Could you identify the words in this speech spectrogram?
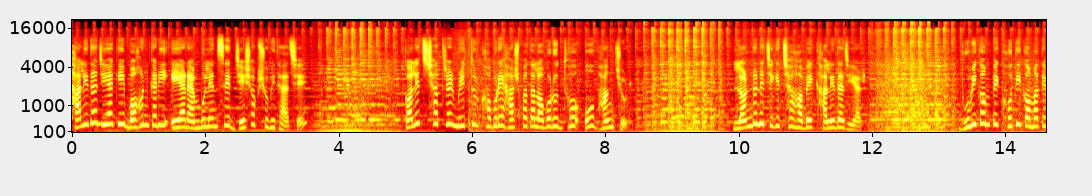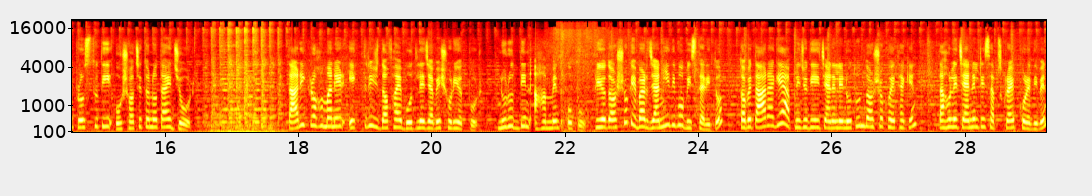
খালিদা জিয়াকে বহনকারী এয়ার অ্যাম্বুলেন্সে যেসব সুবিধা আছে, কলেজ ছাত্রের মৃত্যুর খবরে হাসপাতাল অবরুদ্ধ ও ভাঙচুর। লন্ডনে চিকিৎসা হবে খালেদা জিয়ার। ভূমিকম্পে ক্ষতি কমাতে প্রস্তুতি ও সচেতনতায় জোর। তারিক রহমানের একত্রিশ দফায় বদলে যাবে শরীয়তপুর। নুরুদ্দিন আহমেদ অপু। প্রিয় দর্শক, এবার জানিয়ে দিব বিস্তারিত। তবে তার আগে আপনি যদি এই চ্যানেলে নতুন দর্শক হয়ে থাকেন, তাহলে চ্যানেলটি সাবস্ক্রাইব করে দিবেন।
